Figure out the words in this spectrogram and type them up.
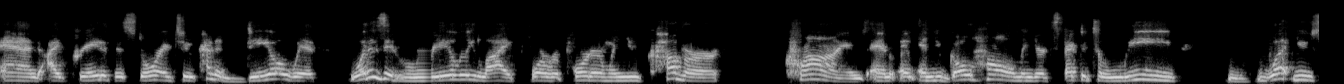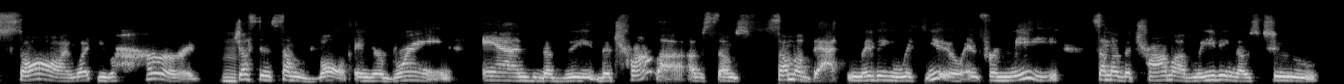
And I created this story to kind of deal with what is it really like for a reporter when you cover crimes and, and, and you go home and you're expected to leave what you saw and what you heard Mm. just in some vault in your brain and the, the the trauma of some some of that living with you and for me some of the trauma of leaving those two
